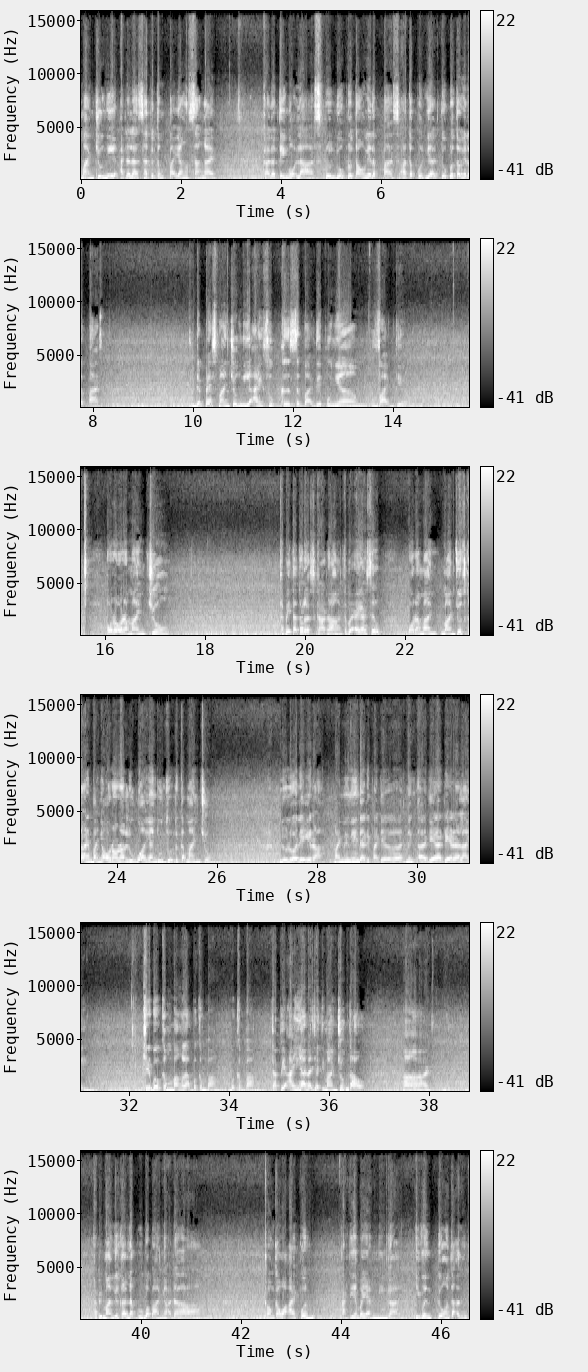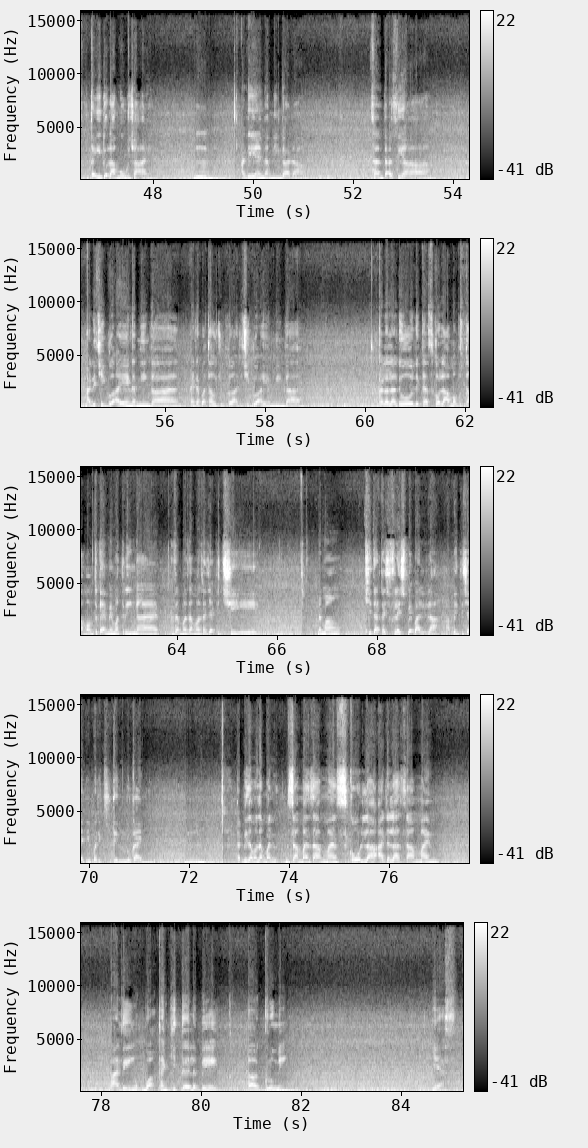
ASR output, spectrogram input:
Mancung ni adalah satu tempat yang sangat kalau tengoklah 10 20 tahun yang lepas ataupun ya 20 tahun yang lepas the best mancung ni I suka sebab dia punya vibe dia. Orang-orang mancung tapi tak tahu lah sekarang sebab I rasa orang man, mancung sekarang banyak orang-orang luar yang duduk dekat mancung luar daerah maknanya daripada uh, daerah-daerah lain. Kira berkembang lah berkembang berkembang. Tapi ni anak jati mancung tau. Ha. Tapi manggil kan dah berubah banyak dah. Kawan-kawan I pun ada yang banyak meninggal. Even diorang tak tak hidup lama macam I hmm. Ada yang dah meninggal dah. Santa Azia ada cikgu I yang dah meninggal. I dapat tahu juga ada cikgu I yang meninggal. Kalau lalu dekat sekolah Ahmad Mustamam tu kan memang teringat zaman-zaman sajak kecil. Memang kita akan flashback balik lah apa yang terjadi pada kita dulu kan. Hmm. tapi zaman-zaman zaman-zaman sekolah adalah zaman paling buatkan kita lebih uh, grooming yes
